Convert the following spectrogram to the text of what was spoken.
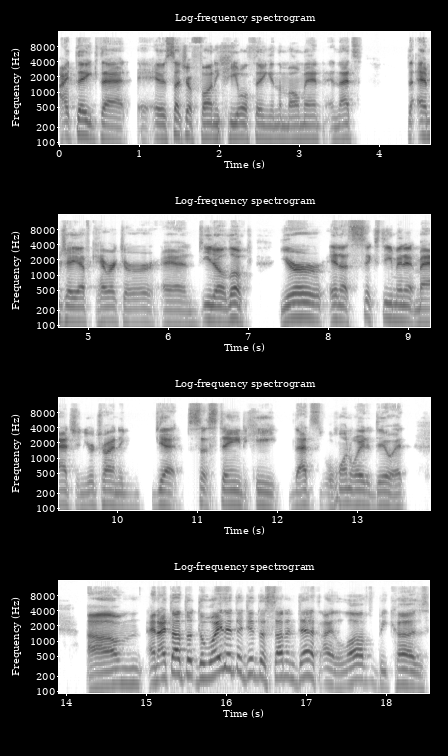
I think that it was such a fun heel thing in the moment, and that's the MJF character. And you know, look, you're in a 60 minute match and you're trying to get sustained heat that's one way to do it um and i thought the, the way that they did the sudden death i loved because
